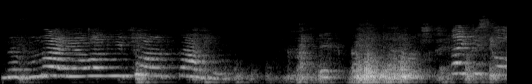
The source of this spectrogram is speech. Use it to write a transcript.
Не знаю, я вам нічого не скажу. Дай піску.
